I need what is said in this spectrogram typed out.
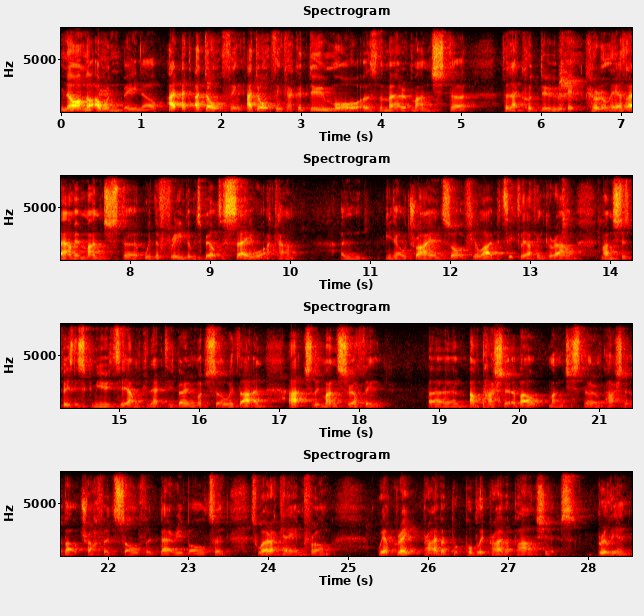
no, I'm not. I wouldn't be. No, I, I, I don't think. I don't think I could do more as the mayor of Manchester than I could do it currently as I am in Manchester with the freedom to be able to say what I can, and you know try and sort of, if you like, particularly I think around Manchester's business community. I'm connected very much so with that, and actually Manchester, I think. Um, I'm passionate about Manchester. I'm passionate about Trafford, Salford, Bury, Bolton. It's where I came from. We have great private, public-private partnerships. Brilliant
